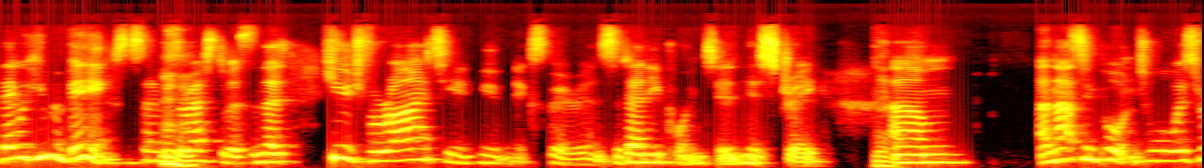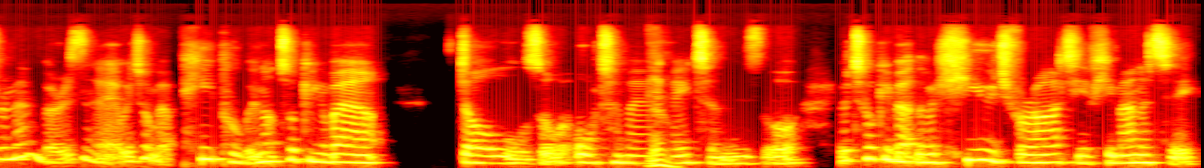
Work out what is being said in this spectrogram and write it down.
they were human beings, the same as the Mhm. rest of us. And there's huge variety in human experience at any point in history. Yeah. Um, and that's important to always remember, isn't it? We're talking about people, we're not talking about dolls or automatons, or we're talking about the huge variety of humanity.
